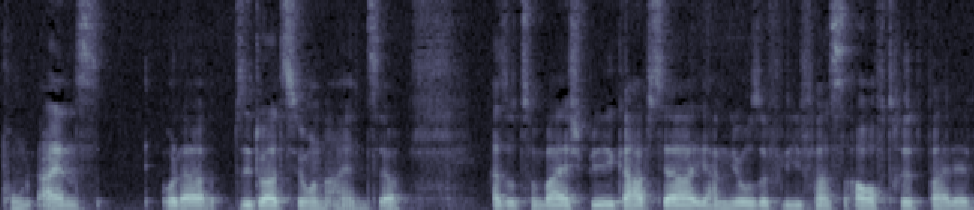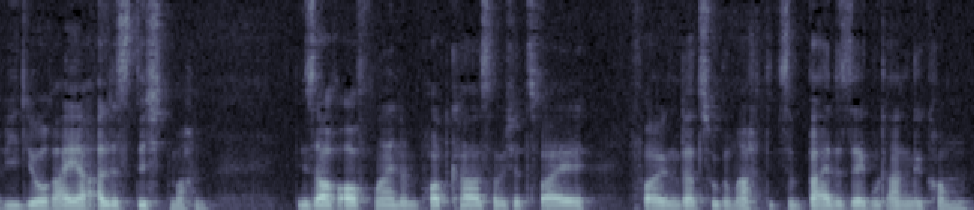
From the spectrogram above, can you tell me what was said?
Punkt 1 oder Situation 1, ja. Also zum Beispiel gab es ja Jan-Josef Liefers Auftritt bei der Videoreihe Alles dicht machen. Die ist auch auf meinem Podcast, habe ich ja zwei Folgen dazu gemacht. Die sind beide sehr gut angekommen.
